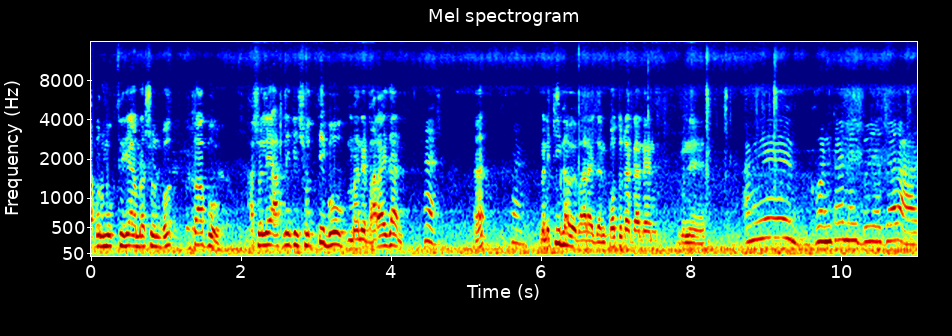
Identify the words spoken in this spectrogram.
আপুর মুখ থেকে আমরা শুনব। তো আপু আসলে আপনি কি সত্যি বউ মানে ভাড়ায় যান? হ্যাঁ। হ্যাঁ? হ্যাঁ। মানে কীভাবে ভাড়ায় যান? কত টাকা নেন? মানে আমি ঘন্টায় নেই দুই হাজার আর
